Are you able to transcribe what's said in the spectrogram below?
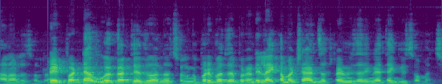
அதனால சொல்கிறேன் அப்டேட் பண்ணிட்டேன். உங்கள் கருத்து எதுவாக வந்தால் சொல்லுங்கள் பரி பார்த்து பண்ணி like comment share subscribe thank you so much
